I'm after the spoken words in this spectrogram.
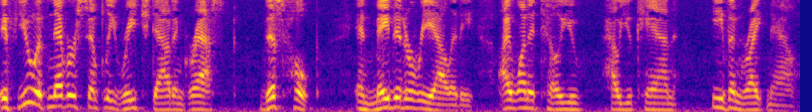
If you have never simply reached out and grasped this hope and made it a reality, I want to tell you how you can, even right now,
